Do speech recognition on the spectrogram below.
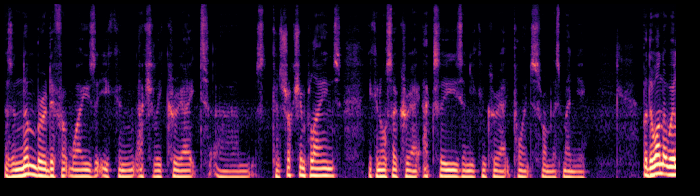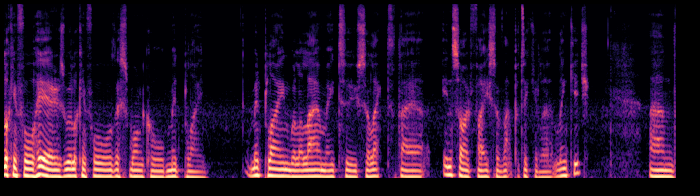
There's a number of different ways that you can actually create um, construction planes. You can also create axes and you can create points from this menu but the one that we're looking for here is we're looking for this one called midplane. Midplane will allow me to select the inside face of that particular linkage and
